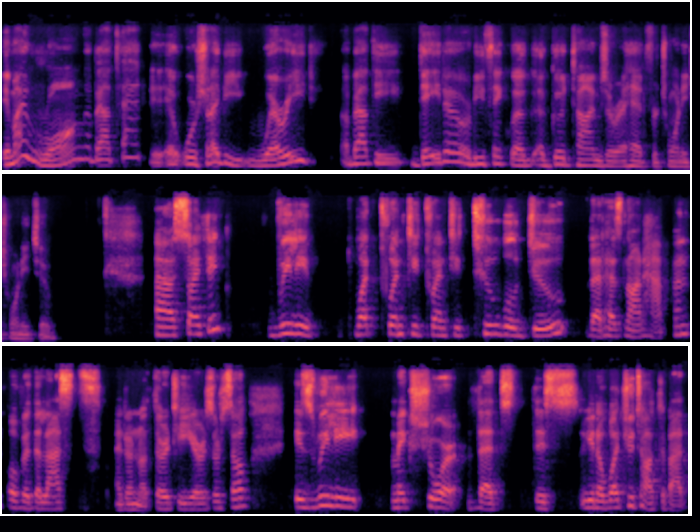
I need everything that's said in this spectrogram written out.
am I wrong about that, or should I be worried about the data, or do you think a, a good times are ahead for 2022? Uh, so I think really what 2022 will do that has not happened over the last I don't know 30 years or so is really make sure that this you know what you talked about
